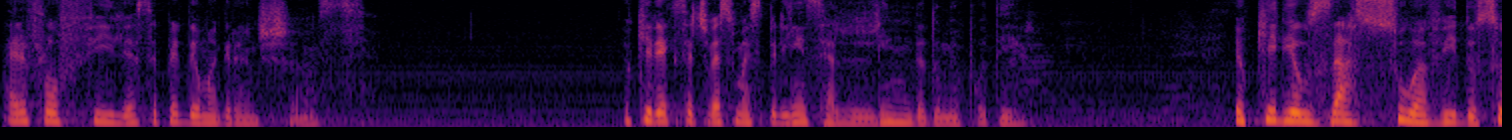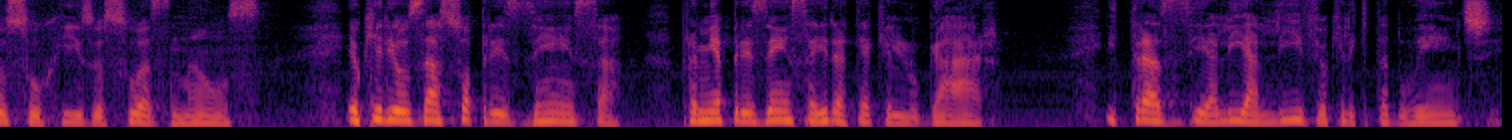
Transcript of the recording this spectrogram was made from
Aí ele falou: Filha, você perdeu uma grande chance. Eu queria que você tivesse uma experiência linda do meu poder. Eu queria usar a sua vida, o seu sorriso, as suas mãos. Eu queria usar a sua presença, para minha presença ir até aquele lugar e trazer ali alívio àquele que está doente.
